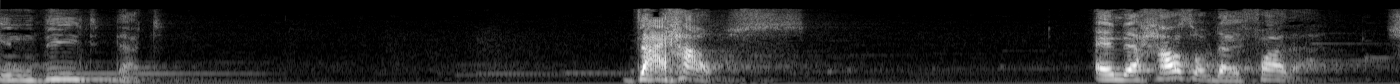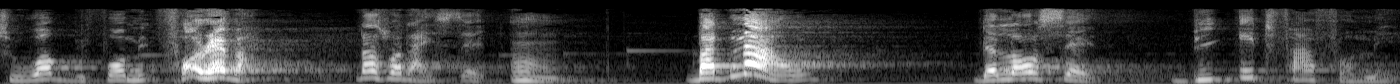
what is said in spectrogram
indeed that thy house and the house of thy father should walk before me forever. That's what I said. Mm. But now the Lord said, Be it far from me.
